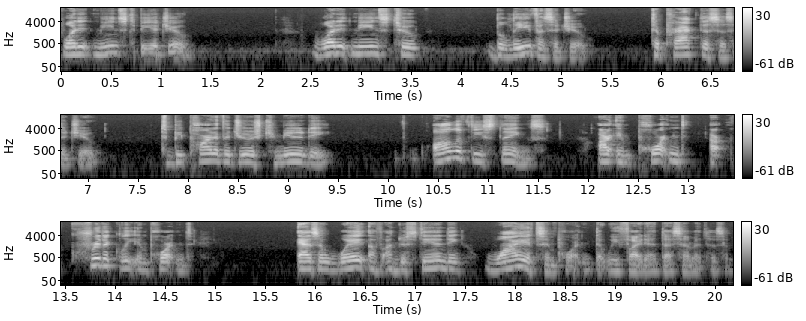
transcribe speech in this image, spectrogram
what it means to be a Jew, what it means to believe as a Jew, to practice as a Jew, to be part of a Jewish community. All of these things are important, are critically important as a way of understanding why it's important that we fight anti Semitism.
